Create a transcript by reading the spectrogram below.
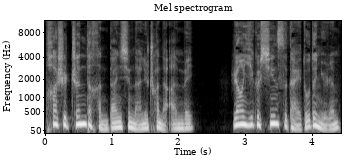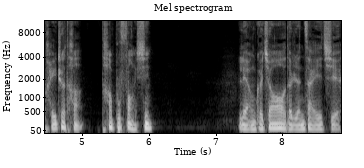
他是真的很担心南离川的安危，让一个心思歹毒的女人陪着他，他不放心。两个骄傲的人在一起，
